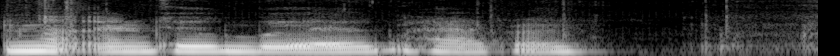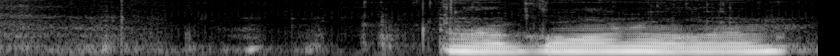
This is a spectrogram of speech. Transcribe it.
Nothing too big happened or going on.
